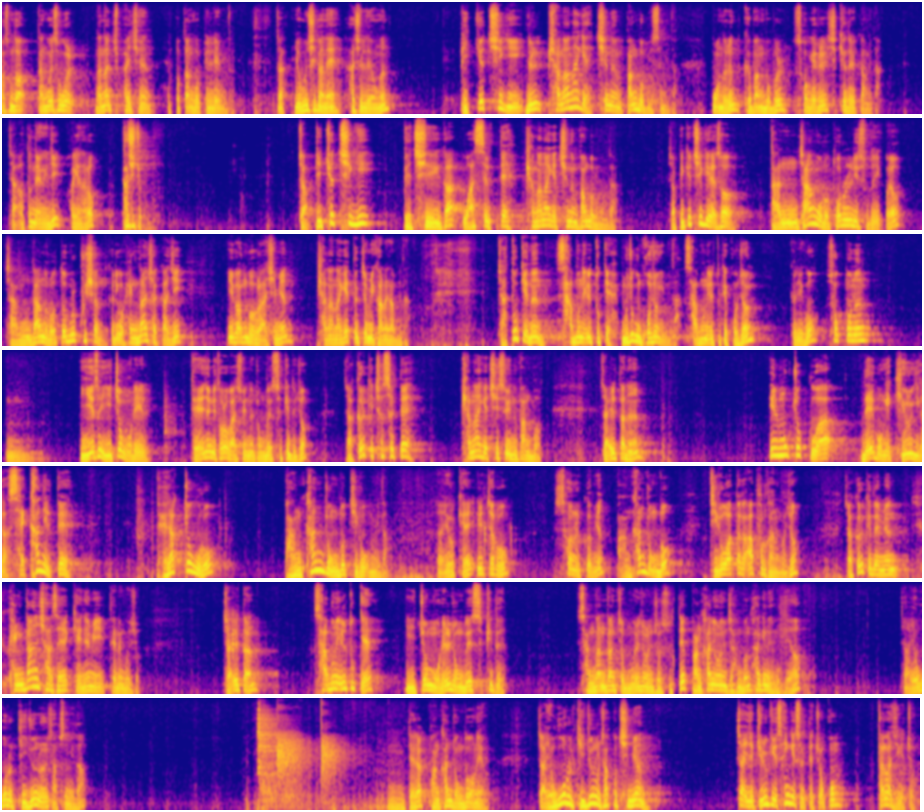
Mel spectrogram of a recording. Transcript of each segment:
반갑습니다. 당구의 속을 낱낱이 파헤치는 해법당구 빌리입니다. 자, 이번 시간에 하실 내용은 비껴치기를 편안하게 치는 방법이 있습니다. 오늘은 그 방법을 소개를 시켜드릴까 합니다. 자, 어떤 내용인지 확인하러 가시죠. 자, 비껴치기 배치가 왔을 때 편안하게 치는 방법입니다. 자, 비껴치기에서 단장으로 돌릴 수도 있고요. 장단으로 더블 쿠션 그리고 횡단샷까지 이 방법을 아시면 편안하게 득점이 가능합니다. 자, 두께는 4분의 1 두께, 무조건 고정입니다. 4분의 1 두께 고정, 그리고 속도는 음, 2에서 2.5의 1, 대전이 돌아갈 수 있는 정도의 스피드죠. 자, 그렇게 쳤을 때 편하게 칠 수 있는 방법. 자, 일단은 일목적구와 내공의 기울기가 3칸일 때 대략적으로 반 칸 정도 뒤로 옵니다. 자, 이렇게 일자로 선을 끄면 반 칸 정도 뒤로 왔다가 앞으로 가는 거죠. 자, 그렇게 되면 횡단샷의 개념이 되는 거죠. 자, 일단 4분의 1 두께 2.5렐 정도의 스피드 상단 당 점 무회전을 줬을 때 반칸이 오는지 한번 확인해 볼게요. 자, 요거를 기준을 잡습니다. 음, 대략 반 칸 정도 오네요. 자, 요거를 기준을 잡고 치면 자, 이제 기울기가 생겼을 때 조금 달라지겠죠.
